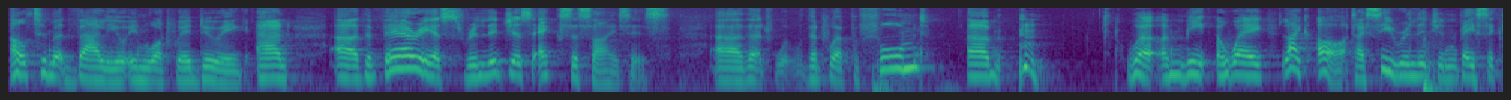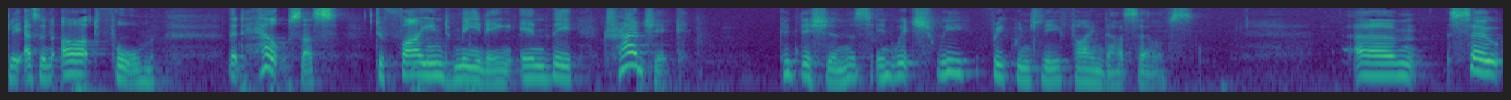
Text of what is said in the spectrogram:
ultimate value in what we're doing. And uh, the various religious exercises uh, that, w- that were performed. Um, were a, me- a way, like art, I see religion basically as an art form that helps us to find meaning in the tragic conditions in which we frequently find ourselves. Um, so,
